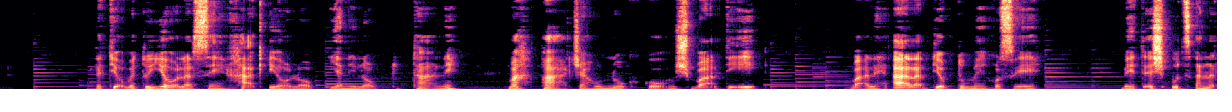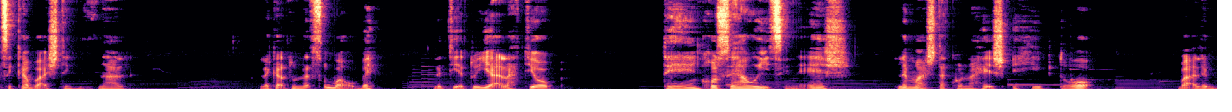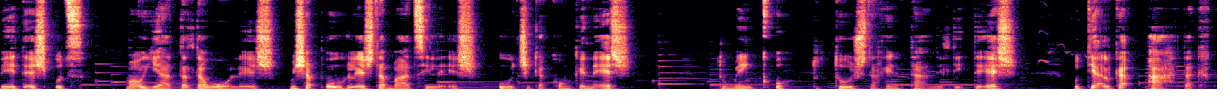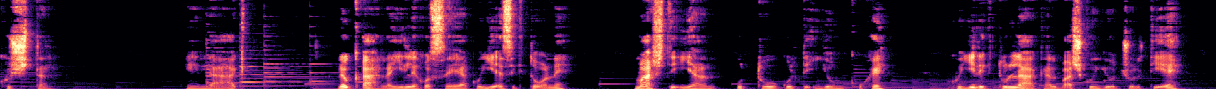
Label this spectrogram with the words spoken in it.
Le tio betu yola sen hak yolob yanilob tutane. Mah pacha hunuk ko mishbalti i. Vale, ala tiop tumen José. Betesh uts anatzikabashtin nal. Le katu natsubaube. Le tietu yala תהן חוסאוויץ אין אש, למה שתכונה אש אהיבתו. בעלי בית אש עוץ, מאוית על תוולש, משפוך לאש טבצי לאש, וצ'יקה קונקן אש. תומנקו תוטוש תהן תנל תיטש, ותיאלקה פחתק קושטל. אין להג. Leuk ahla jille hosea ku jesik tone. Masti ian utukul ti ium kuhe. Ku jilik tulakal bashku yochul tie.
